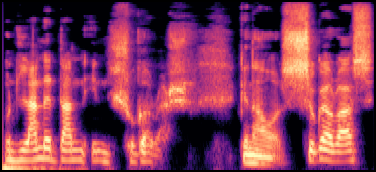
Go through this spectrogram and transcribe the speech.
und landet dann in Sugar Rush. Genau, Sugar Rush.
